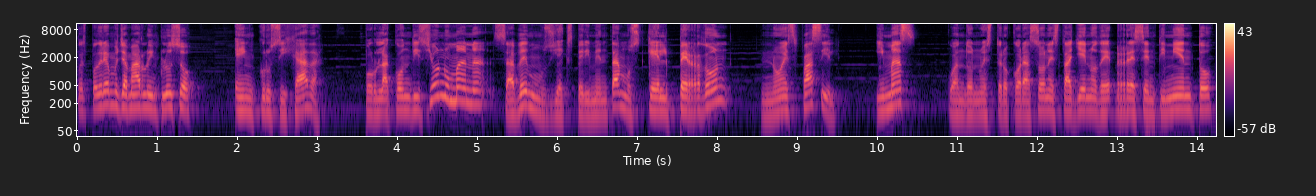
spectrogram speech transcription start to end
pues podríamos llamarlo incluso encrucijada. Por la condición humana sabemos y experimentamos que el perdón no es fácil, y más cuando nuestro corazón está lleno de resentimiento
